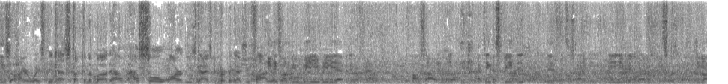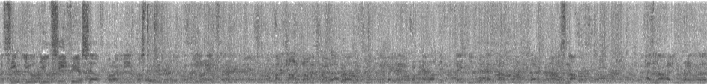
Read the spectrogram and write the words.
these higher weights being kind of stuck in the mud, how how slow are these guys compared to the guys you fight I think it's going to be really, really evident on Saturday night. I think the speed difference is going to be really, really evident. You're going to see, you'll, you'll see for yourself what I mean by sticking in the mud when me fight. Conor Jon Jones coming back uh, next month back in for me. A lot of people say he's the best kind of, kind of player. He's not. How do you, how do you rank the,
